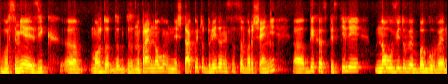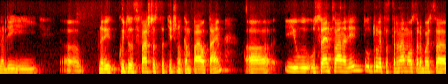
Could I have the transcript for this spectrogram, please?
в самия език а, може да, да, да направим много неща, които дори да не са съвършени, а, биха спестили много видове бъгове, нали, и, а, нали, които да се фащат статично към pile time. И освен това, нали, от другата страна може да се работи с това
